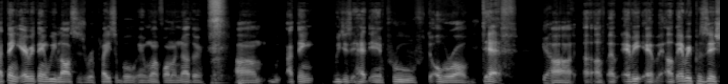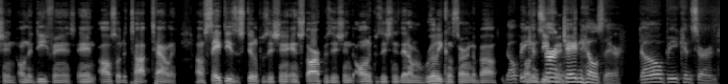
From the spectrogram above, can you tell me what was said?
I think everything we lost is replaceable in one form or another. Um, I think we just had to improve the overall depth Yeah. uh, of, of every of every position on the defense and also the top talent. Um, safety is still a position and star position, the only positions that I'm really concerned about. Don't be concerned. Jaydon Hill's there. Don't be concerned.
